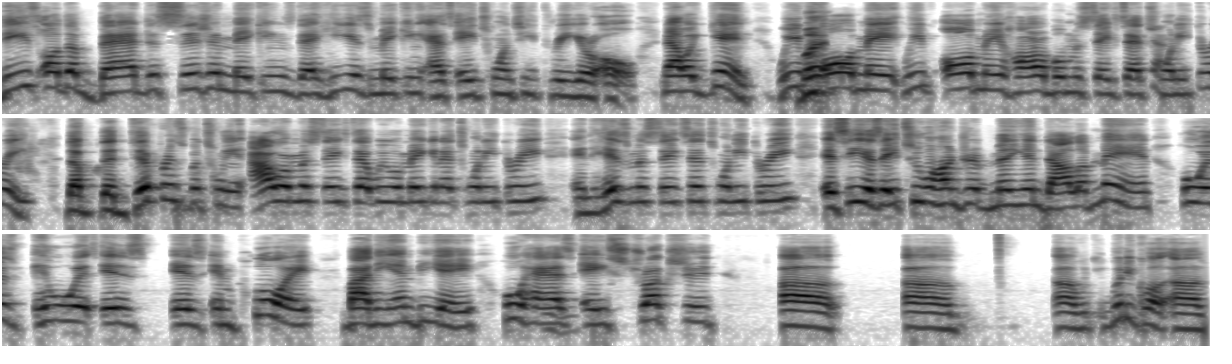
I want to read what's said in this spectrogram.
These are the bad decision makings that he is making as a 23 year old. Now, again, we've But- all made we've all made horrible mistakes at Yeah. 23. The the difference between our mistakes that we were making at 23 and his mistakes at 23 is he is a 200 million dollar man who is who is is is employed by the NBA who has a structured uh uh uh what do you call it? uh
